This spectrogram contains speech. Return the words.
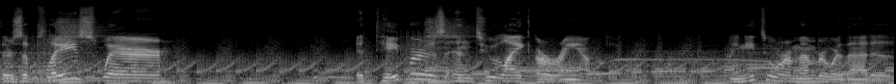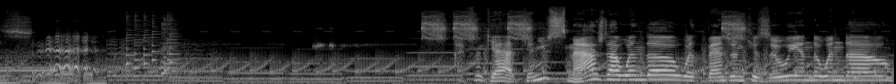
There's a place where it tapers into like a ramp. I need to remember where that is. I forget. Can you smash that window with Banjo and Kazooie in the window?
